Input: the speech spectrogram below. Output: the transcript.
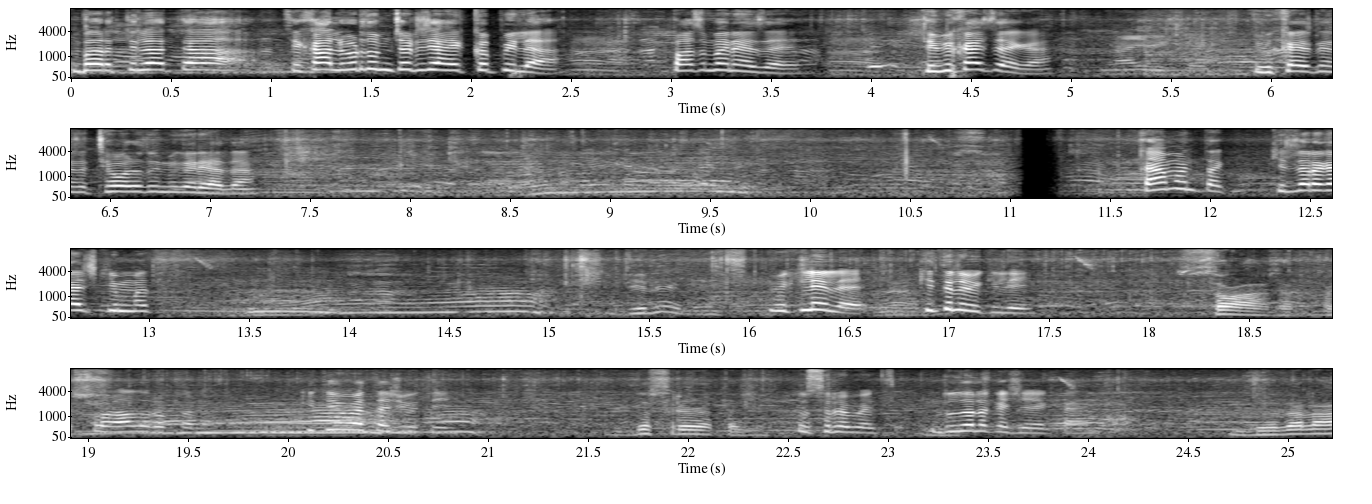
बरं तिला त्या ते कालवड तुमच्याकडे जे आहे कपिला पाच महिन्याचं आहे. ते विकायचं आहे का? विकायचं. विकायचं नाही ठेवलं तुम्ही घरी आता. काय म्हणता किती रकायची किंमत? विकलेली आहे. कितीला विकली? सोळा हजार सोळा हजार रुपये किती वेताची होती? दुसऱ्या वेताची. दुसरं वेच दुधाला कशी आहे काय? दुधाला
